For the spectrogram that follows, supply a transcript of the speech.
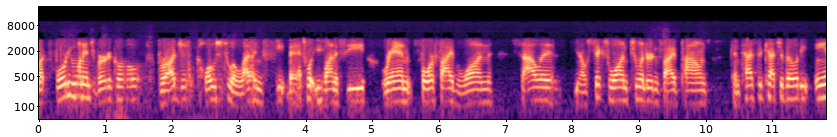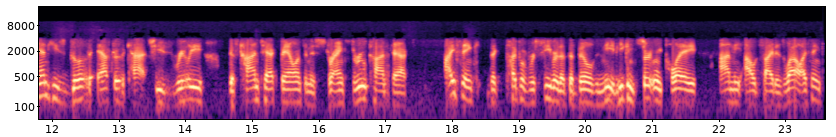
but 41 inch vertical, broad jump close to 11 feet. That's what you want to see. Ran 4.51, solid, you know, 6'1, 205 pounds, contested catchability, and he's good after the catch. He's really his contact balance and his strength through contact. I think the type of receiver that the Bills need. He can certainly play on the outside as well. I think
